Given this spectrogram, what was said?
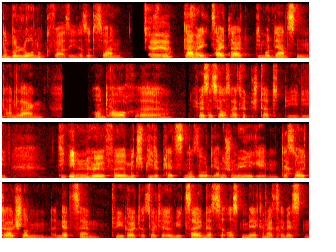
eine Belohnung quasi. Also das waren Ja, ja. damalige Zeit halt die modernsten Anlagen. Und auch, äh, ich weiß das ja aus Althüttenstadt, die, die, die Innenhöfe mit Spielplätzen und so, die haben mir schon Mühe gegeben. Das sollte halt schon nett sein für die Leute. Das sollte ja irgendwie zeigen, dass der Osten mehr kann als der Westen.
